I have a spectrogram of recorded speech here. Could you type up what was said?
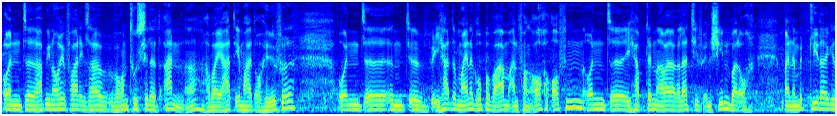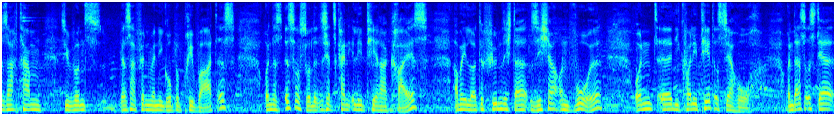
Und äh, habe ihn auch gefragt, ich sage, warum tust du das an? Ne? Aber er hat eben halt auch Hilfe. Und, äh, und äh, ich hatte, meine Gruppe war am Anfang auch offen und äh, ich habe dann aber relativ entschieden, weil auch meine Mitglieder gesagt haben, sie würden es besser finden, wenn die Gruppe privat ist. Und das ist auch so, das ist jetzt kein elitärer Kreis, aber die Leute fühlen sich da sicher und wohl und äh, die Qualität ist sehr hoch. Und das ist der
